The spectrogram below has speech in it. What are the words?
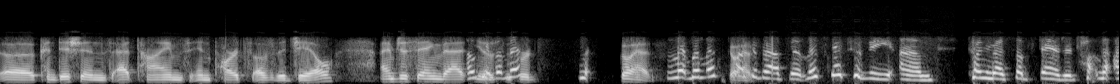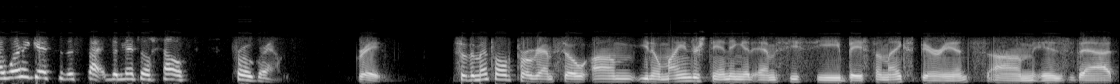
uh, conditions at times in parts of the jail. I'm just saying that okay, you know, since we're go ahead. Let, but let's go talk ahead. about the. Let's get to the um, talking about substandard. I want to get to the the mental health program. Great. So the mental health program. So um, you know, my understanding at MCC, based on my experience, um, is that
